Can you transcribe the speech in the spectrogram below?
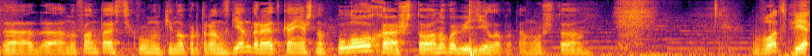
да, да. Ну, Фантастик Вумен кино про трансгендера, это, конечно, плохо, что оно победило, потому что... Вот пе-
